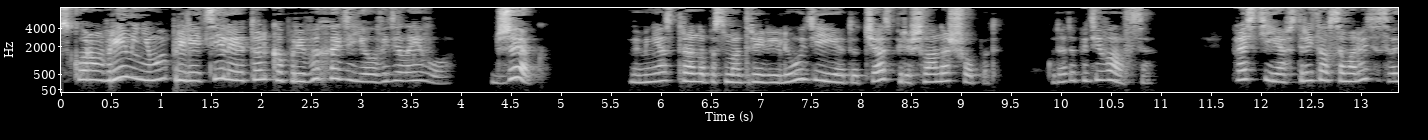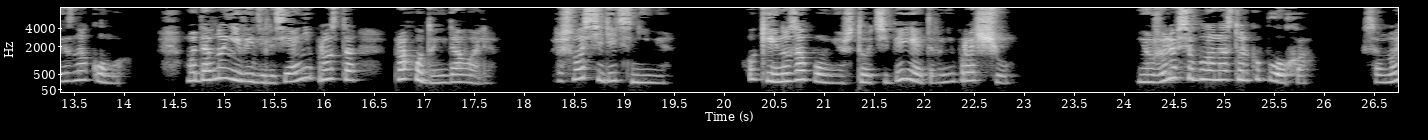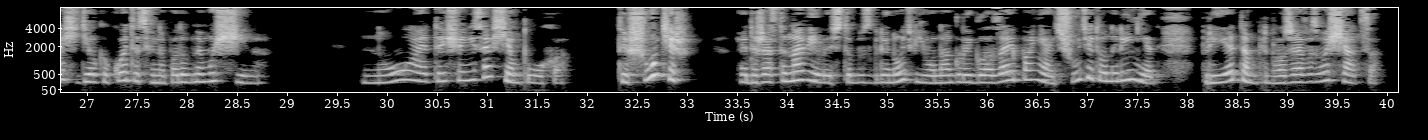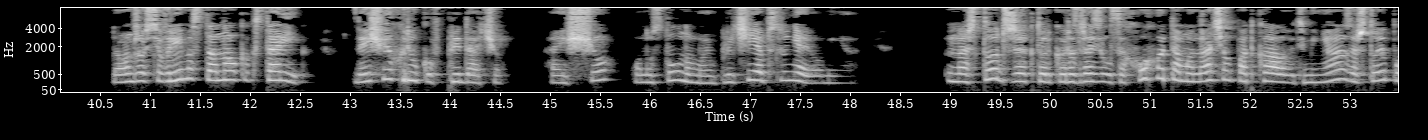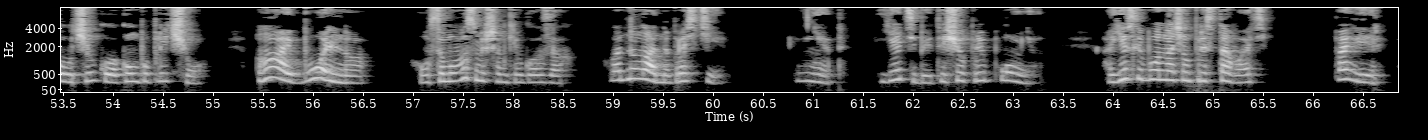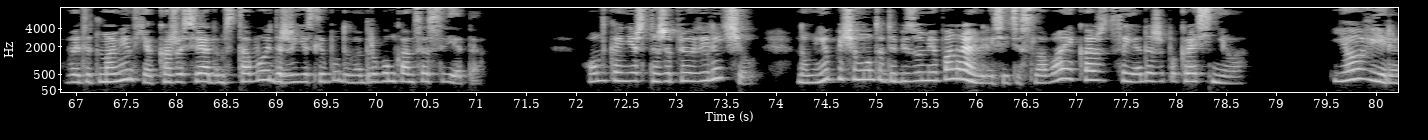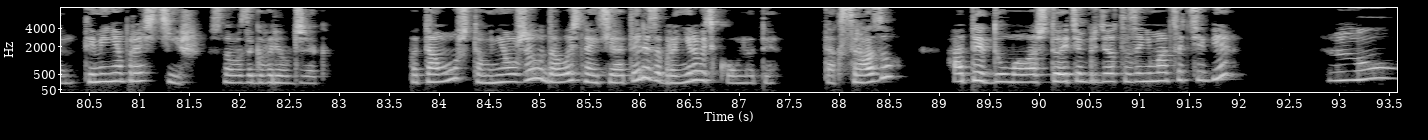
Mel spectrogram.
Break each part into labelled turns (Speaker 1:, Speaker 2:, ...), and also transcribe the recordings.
Speaker 1: В скором времени мы прилетели, и только при выходе я увидела его. «Джек!» На меня странно посмотрели люди, и я тот час перешла на шепот. «Куда ты подевался?» «Прости, я встретил в самолете своих знакомых. Мы давно не виделись, и они просто проходу не давали. Пришлось сидеть с ними. Окей, но запомни, что тебе я этого не прощу». Неужели все было настолько плохо? Со мной сидел какой-то свиноподобный мужчина. Ну, это еще не совсем плохо. Ты шутишь? Я даже остановилась, чтобы взглянуть в его наглые глаза и понять, шутит он или нет, при этом продолжая возмущаться. Да он же все время стонал, как старик, да еще и хрюков в придачу. А еще он уснул на моем плече и обслюнявил меня. На что Джек только разразился хохотом и начал подкалывать меня, за что я получил кулаком по плечу. «Ай, больно!» У самого смешинки в глазах. «Ладно, ладно, прости». «Нет, я тебе это еще припомню. А если бы он начал приставать? Поверь, в этот момент я окажусь рядом с тобой, даже если буду на другом конце света». Он, конечно же, преувеличил, но мне почему-то до безумия понравились эти слова, и, кажется, я даже покраснела. «Я уверен, ты меня простишь», — снова заговорил Джек. «Потому что мне уже удалось найти отель и забронировать комнаты». «Так сразу? А ты думала, что этим придется заниматься тебе?» «Ну...»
